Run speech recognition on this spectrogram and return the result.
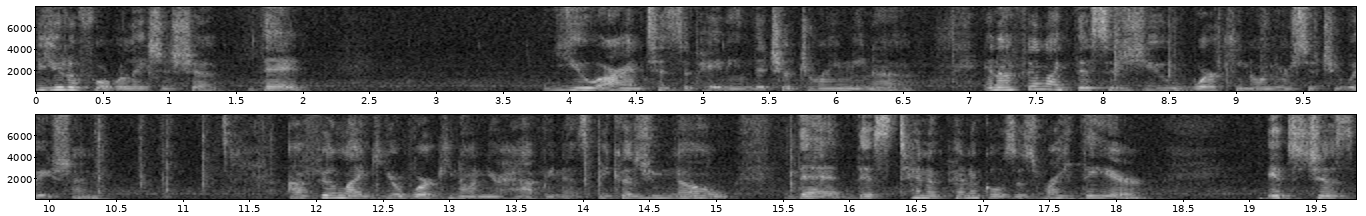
beautiful relationship that you are anticipating, that you're dreaming of. And I feel like this is you working on your situation. I feel like you're working on your happiness because you know that this Ten of Pentacles is right there it's just,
